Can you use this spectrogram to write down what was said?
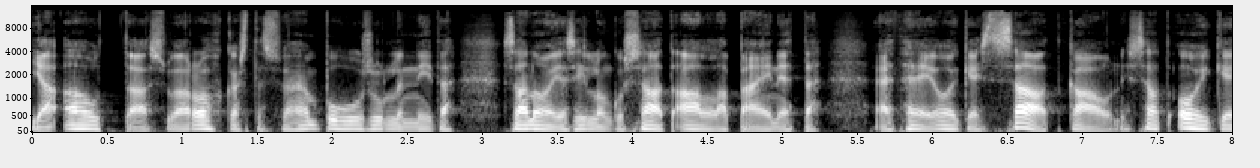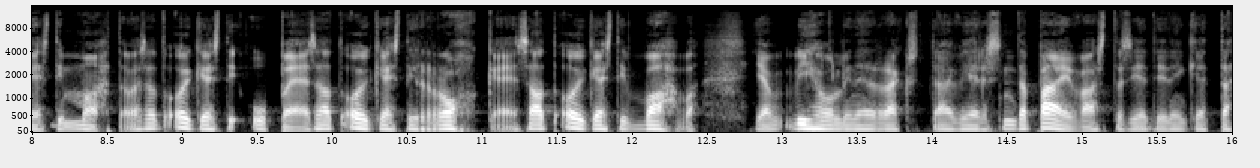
ja auttaa sua, rohkaista sua. Hän puhuu sulle niitä sanoja silloin, kun oot allapäin, että, että hei oikeasti sä oot kaunis, sä oot oikeasti mahtava, sä oot oikeasti upea, sä oot oikeasti rohkea, sä oot oikeasti vahva. Ja vihollinen räksyttää vieressä niitä päinvastaisia tietenkin, että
